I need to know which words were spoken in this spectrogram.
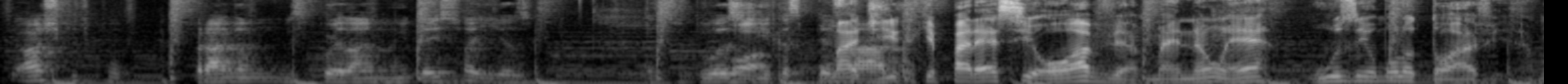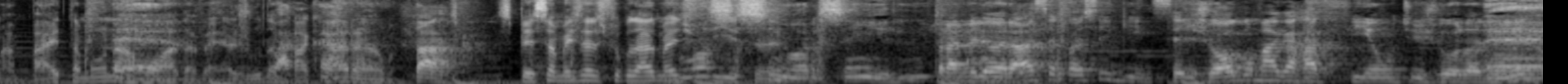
Eu acho que, tipo, pra não spoiler muito, é isso aí. As, as duas Ó, dicas Uma pesadas. dica que parece óbvia, mas não é. Usem o Molotov. É uma baita mão na É, roda, velho. Ajuda pra pra caramba. Tá, Especialmente nas dificuldades mais Nossa difíceis, né? senhora, sem ele. pra melhorar, você faz o seguinte: você joga uma garrafinha, um tijolo ali, É,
